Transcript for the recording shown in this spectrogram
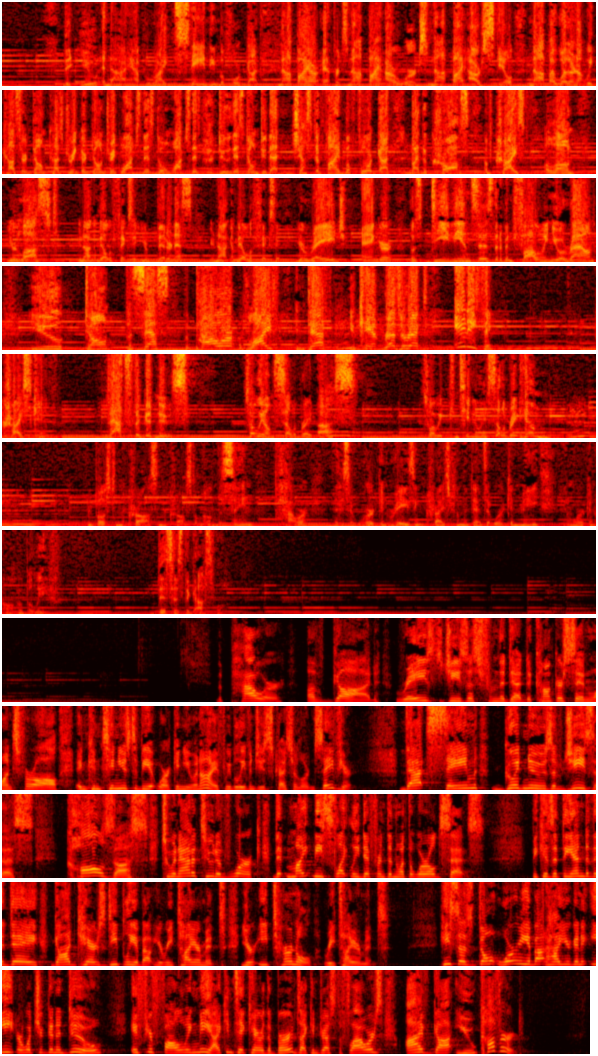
That you and I have right standing before God, not by our efforts, not by our works, not by our skill, not by whether or not we cuss or don't cuss, drink or don't drink, watch this, don't watch this, do this, don't do that, justified before God by the cross of Christ alone. Your lust, you're not going to be able to fix it. Your bitterness, you're not going to be able to fix it. Your rage, anger, those deviances that have been following you around, you don't possess the power of life and death. You can't resurrect anything. Christ can. That's the good news. Why we don't celebrate us. That's why we continually celebrate Him. Boast in the cross and the cross alone, the same power that is at work in raising Christ from the dead is at work in me and work in all who believe. This is the gospel. The power of God raised Jesus from the dead to conquer sin once for all and continues to be at work in you and I if we believe in Jesus Christ our Lord and Savior. That same good news of Jesus calls us to an attitude of work that might be slightly different than what the world says. Because at the end of the day, God cares deeply about your retirement, your eternal retirement. He says, don't worry about how you're going to eat or what you're going to do if you're following me. I can take care of the birds. I can dress the flowers. I've got you covered.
